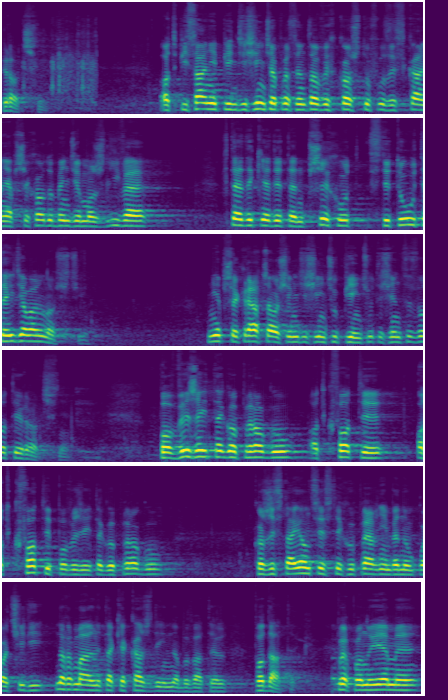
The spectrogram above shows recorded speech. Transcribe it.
rocznie. Odpisanie 50% kosztów uzyskania przychodu będzie możliwe wtedy, kiedy ten przychód z tytułu tej działalności nie przekracza 85 tysięcy złotych rocznie. Powyżej tego progu, od kwoty, od kwoty powyżej tego progu, korzystający z tych uprawnień będą płacili normalny, tak jak każdy inny obywatel, podatek. Proponujemy,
